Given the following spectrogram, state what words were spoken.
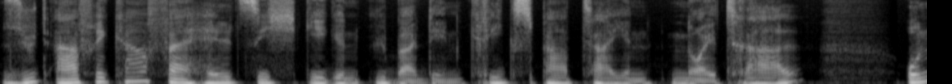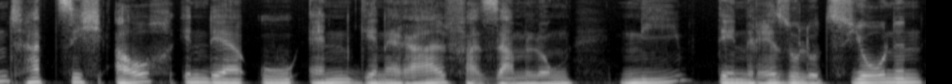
Südafrika verhält sich gegenüber den Kriegsparteien neutral und hat sich auch in der UN-Generalversammlung nie den Resolutionen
